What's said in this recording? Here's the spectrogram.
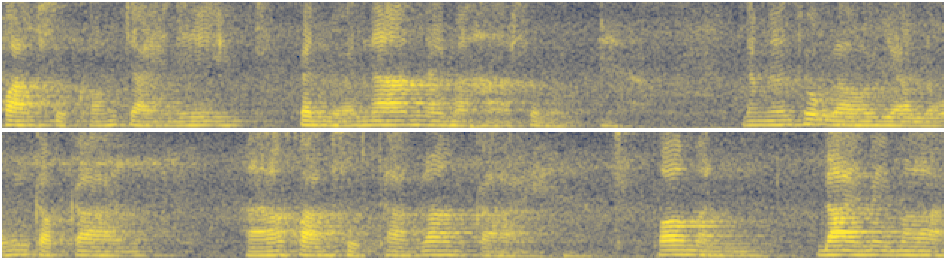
ความสุขของใจนี้เป็นเหมือนน้ำในมหาสมุทรดังนั้นพวกเราอย่าหลงกับการหาความสุขทางร่างกาย เพราะมันได้ไม่มาก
